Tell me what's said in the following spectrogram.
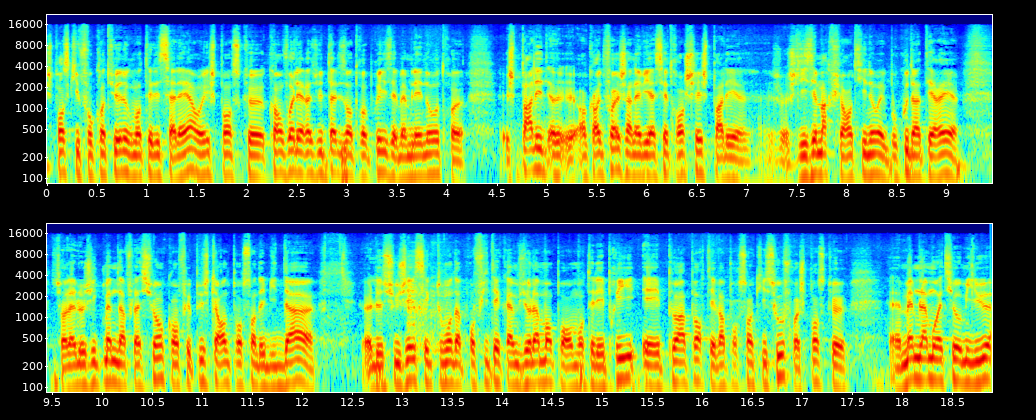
Je pense qu'il faut continuer d'augmenter les salaires. Oui, je pense que quand on voit les résultats des entreprises et même les nôtres, je parlais, encore une fois, j'ai un avis assez tranché. Je parlais, je, je lisais Marc Fiorentino avec beaucoup d'intérêt sur la logique même d'inflation. Quand on fait plus 40% des bidas, le sujet c'est que tout le monde a profité quand même violemment pour remonter les prix et peu importe les 20% qui souffrent, je pense que même la moitié au milieu,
